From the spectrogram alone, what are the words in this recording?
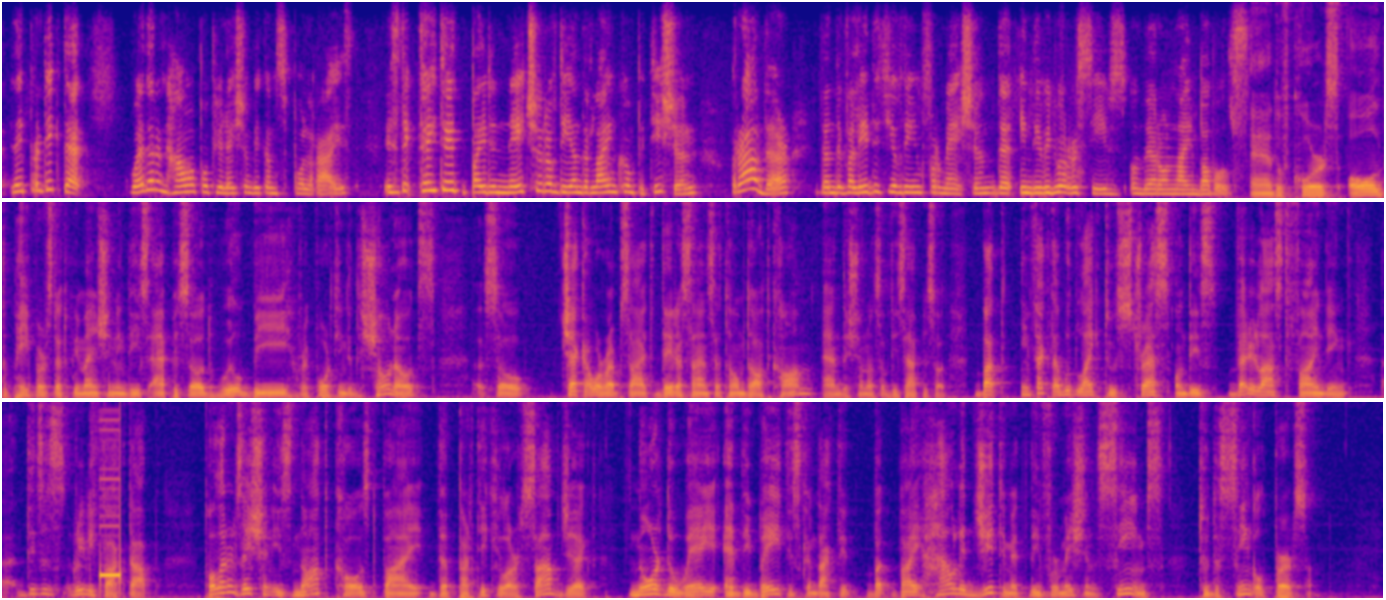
They predict that whether and how a population becomes polarized is dictated by the nature of the underlying competition rather than the validity of the information that individual receives on their online bubbles. And of course, all the papers that we mention in this episode will be reported in the show notes. So check our website datascienceathome.com and the show notes of this episode. But in fact, I would like to stress on this very last finding. Uh, this is really fucked up. Polarization is not caused by the particular subject nor the way a debate is conducted, but by how legitimate the information seems to the single person.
